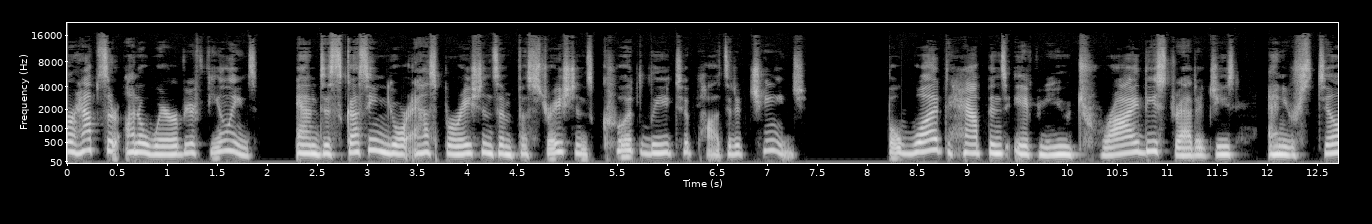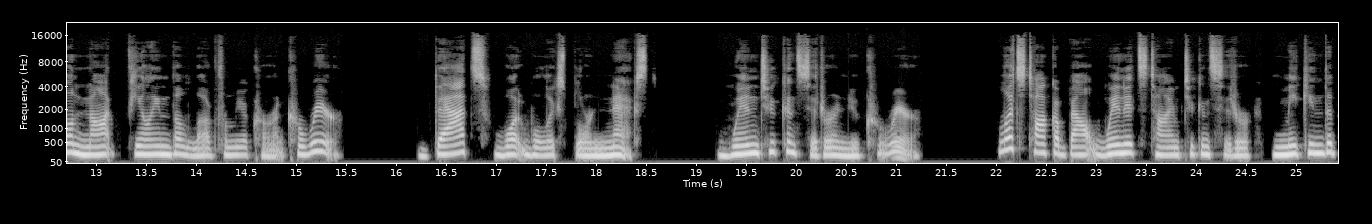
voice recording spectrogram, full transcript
Perhaps they're unaware of your feelings and discussing your aspirations and frustrations could lead to positive change. But what happens if you try these strategies and you're still not feeling the love from your current career? That's what we'll explore next. When to consider a new career. Let's talk about when it's time to consider making the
